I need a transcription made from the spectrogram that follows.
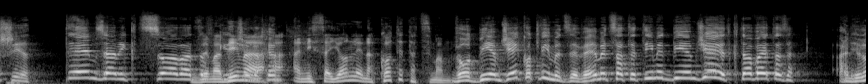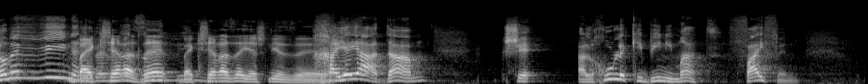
שאתם זה המקצוע זה והתפקיד מדהים, שלכם. ה- ה- הניסיון לנקות את עצמם. ועוד BMJ כותבים את זה, והם מצטטים את BMJ, את כתב העת הזה. אני לא מבין, אני באמת הזה, לא מבין. בהקשר הזה יש לי איזה... חיי האדם שהלכו לקיבינימט, פייפן,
